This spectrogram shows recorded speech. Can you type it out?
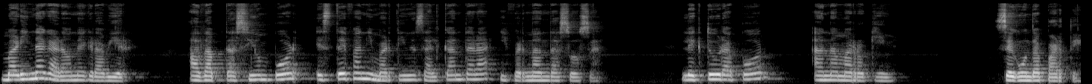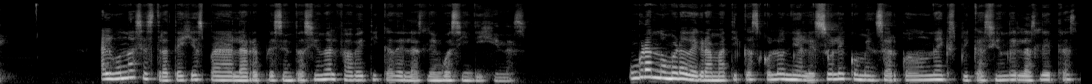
Marina Garone Gravier, adaptación por Stephanie Martínez Alcántara y Fernanda Sosa. Lectura por Ana Marroquín. Segunda parte. Algunas estrategias para la representación alfabética de las lenguas indígenas. Un gran número de gramáticas coloniales suele comenzar con una explicación de las letras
